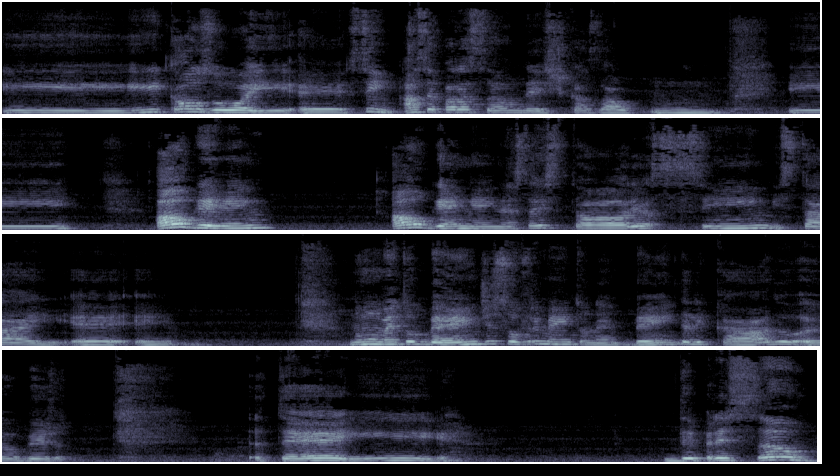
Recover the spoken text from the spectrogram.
e, e, causou aí, é, sim, a separação deste casal. Hum, e alguém alguém aí nessa história, sim, está aí é, é, num momento bem de sofrimento, né? Bem delicado. Eu vejo até aí depressão,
